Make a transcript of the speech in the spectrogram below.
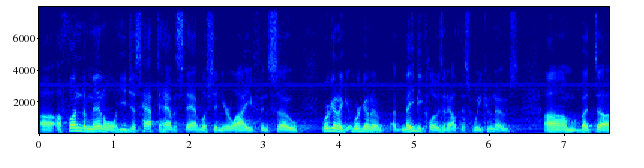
uh, a fundamental you just have to have established in your life. And so we're gonna we're gonna maybe close it out this week. Who knows? Um, but uh,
